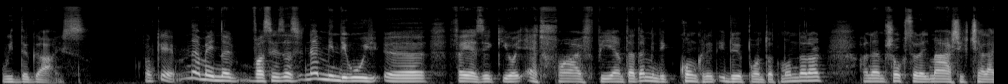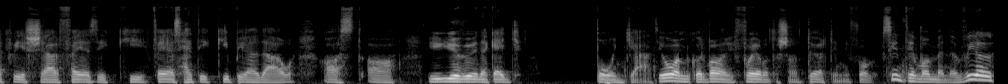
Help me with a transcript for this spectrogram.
with the guys. Oké? Okay? Nem egy nagy vasszizás, nem mindig úgy ö, fejezik ki, hogy at 5 p.m., tehát nem mindig konkrét időpontot mondanak, hanem sokszor egy másik cselekvéssel fejezik ki, fejezhetik ki például azt a jövőnek egy pontját, jó? Amikor valami folyamatosan történni fog. Szintén van benne will,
